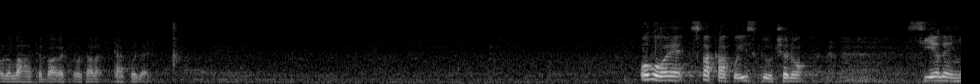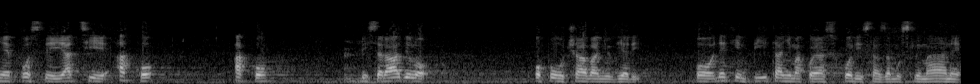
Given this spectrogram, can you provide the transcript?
od Allaha te barake od i tako dalje. Ovo je svakako isključeno sjelenje poslije jacije ako, ako bi se radilo o poučavanju vjeri, o nekim pitanjima koja su korisna za muslimane,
